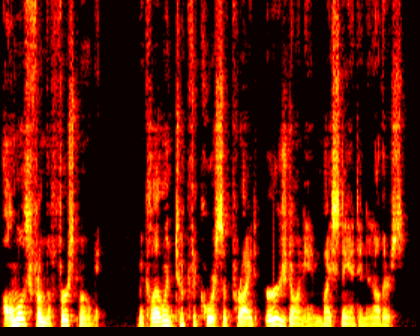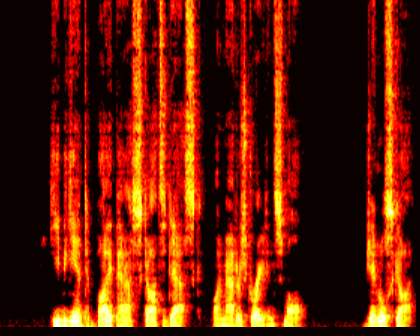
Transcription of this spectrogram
Almost from the first moment, McClellan took the course of pride urged on him by Stanton and others. He began to bypass Scott's desk on matters great and small. General Scott,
